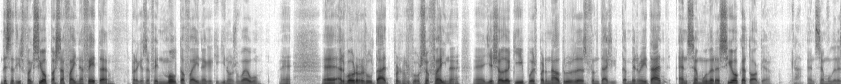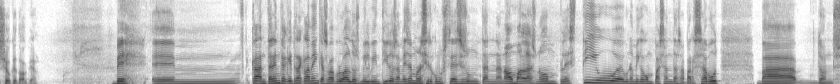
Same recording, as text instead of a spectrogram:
de satisfacció per la feina feta, perquè s'ha fet molta feina que aquí no es veu, eh? Eh, es veu el resultat, però no es veu la feina, eh? i això d'aquí pues, per nosaltres és fantàstic. També, en realitat, en la moderació que toca. Clar. En la moderació que toca. Bé, eh, clar, entenem que aquest reglament que es va aprovar el 2022, a més amb unes circumstàncies un tan anòmales, no? en ple estiu, eh, una mica com passant desapercebut, va doncs,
